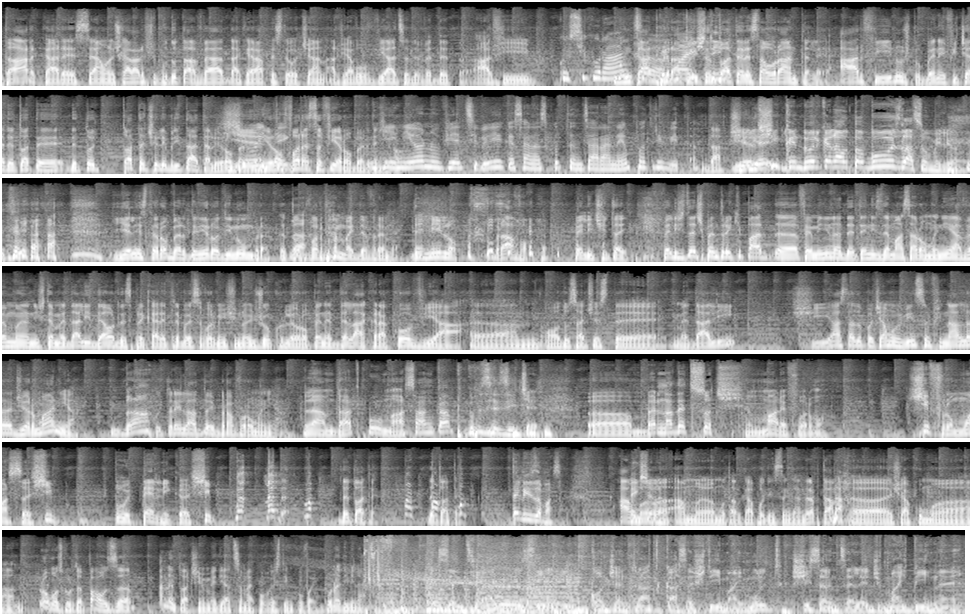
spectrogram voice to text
dar care seamănă și care ar fi putut avea, dacă era peste ocean, ar fi avut viață de vedetă, ar fi Cu siguranță. mâncat Păi mai gratuit știi- în toate restaurantele, ar fi, nu știu, beneficiat de, toate, de tot, toată celebritatea lui Robert Și De Niro, uite, fără să fie Robert De Niro. Ghinionul vieții lui e că s-a născut în țara nepotrivită. Da. Și el și când urcă în autobuz lasă un milion. el este Robert De Niro din umbră, că tot Da. vorbeam mai devreme. De Nilo. Bravo! Felicitări! Felicitări și pentru echipa uh, feminină de tenis de masa României. Avem uh, niște medalii de aur despre care trebuie să vorbim și noi. Jocurile europene de la Cracovia uh, au adus aceste medalii și asta după ce am învins în finală Germania Da. cu 3 la 2. Bravo România! Le-am dat cu masa în cap, cum se zice. Uh, Bernadette Soci, în mare formă. Și frumoasă, și puternică, și... Bă, bă, bă, De toate! De toate! tenis de masă. Am, Excelent. uh, am uh, mutat capul din stânga în dreapta Da. uh, și acum uh, luăm o scurtă pauză. Ne întoarcem imediat să mai povestim cu voi. Bună dimineața! Esențialul zilei. Concentrat ca să știi mai mult și să înțelegi mai bine.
